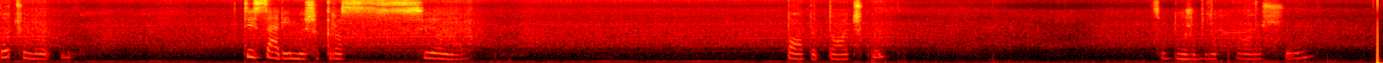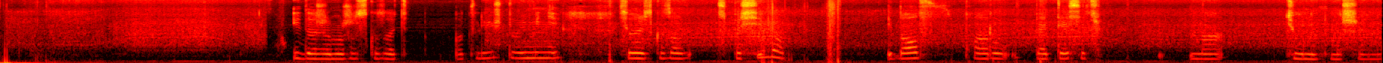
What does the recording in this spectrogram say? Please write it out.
хочу, але в тій серії ми ще красили папи тачку. Це дуже буде хорошо. І даже можу сказати отлично. Він мені сьогодні сказав спасибо і дав пару 5 тисяч на тюнинг машини.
